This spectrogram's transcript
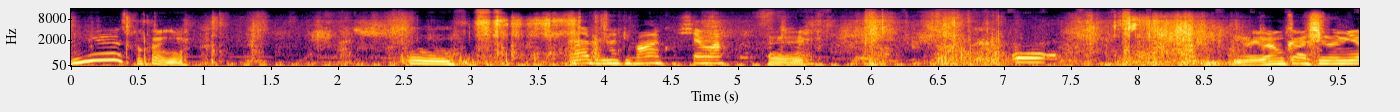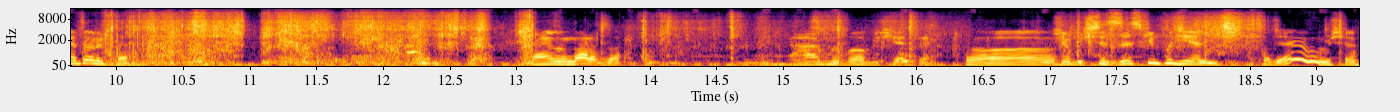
Nie, spokojnie. Mm. A, nagrywanko, siema. Hej. No i mam Kasię na miniaturkę. Chciałbym bardzo. Tak, by byłoby świetne. O, Musiałbyś się z zyskiem podzielić. podzieliłbym się.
